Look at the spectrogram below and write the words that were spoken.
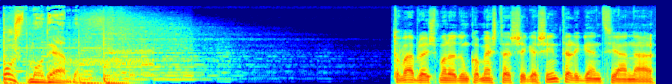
Postmodem. Továbbra is maradunk a mesterséges intelligenciánál,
